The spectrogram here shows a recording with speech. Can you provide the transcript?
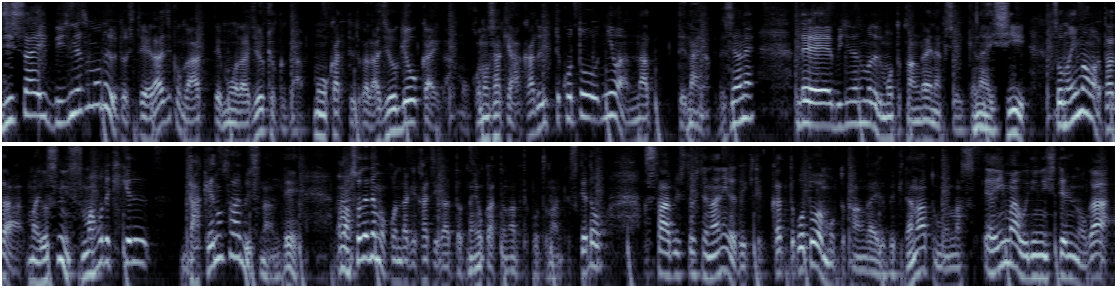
実際ビジネスモデルとしてラジコがあってもラジオ局が儲かってるとか、ラジオ業界がもうこの先明るいってことにはなってないわけですよね。で、ビジネスモデルもっと考えなくちゃいけないし、その今はただ、まあ要するにスマホで聞けるだけのサービスなんで、まあそれでもこんだけ価値があったのは良かったなってことなんですけど、サービスとして何ができていくかってことはもっと考えるべきだなと思います。え今売りにしてるのが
